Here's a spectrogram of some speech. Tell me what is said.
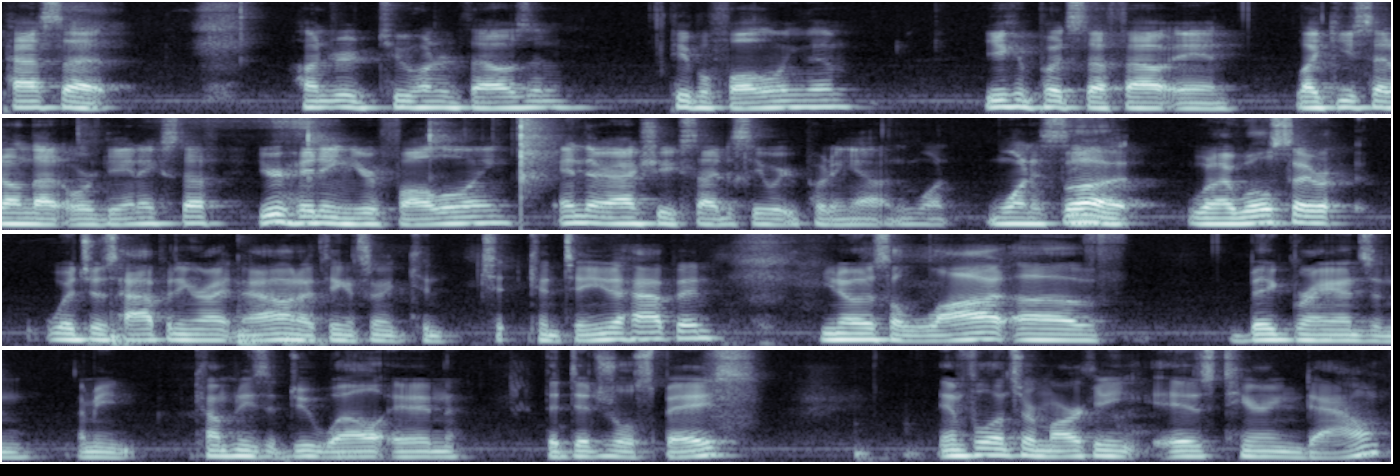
pass that 100, 200,000 people following them, you can put stuff out and like you said on that organic stuff, you're hitting your following and they're actually excited to see what you're putting out and want want to see. But what I will say which is happening right now and I think it's going to con- continue to happen, you know, there's a lot of big brands and I mean companies that do well in the digital space influencer marketing is tearing down.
